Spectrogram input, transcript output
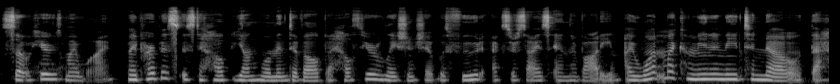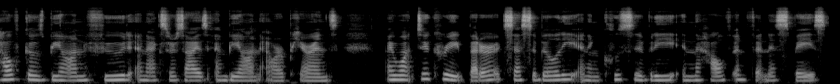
So here's my why. My purpose is to help young women develop a healthier relationship with food, exercise, and their body. I want my community to know that health goes beyond food and exercise and beyond our appearance. I want to create better accessibility and inclusivity in the health and fitness space.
